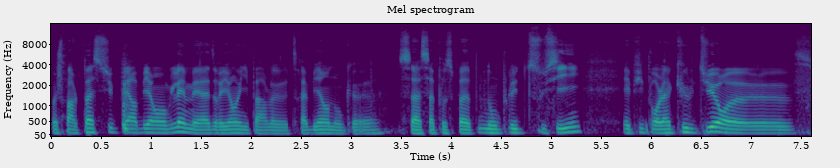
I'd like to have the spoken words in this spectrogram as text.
moi, je parle pas super bien anglais, mais Adrien, il parle très bien, donc euh, ça, ça pose pas non plus de soucis. Et puis pour la culture, euh, pff,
